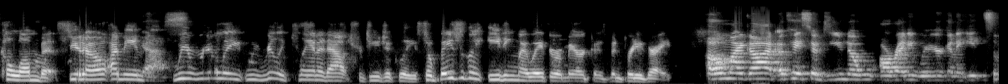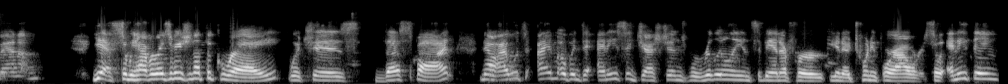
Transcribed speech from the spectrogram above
Columbus. You know, I mean, Yes. we really we really plan it out strategically. So basically, eating my way through America has been pretty great. Oh my God. Okay, so do you know already where you're going to eat in Savannah? Yes, so we have a reservation at the Grey, which is the spot. Now, I would I'm open to any suggestions. We're really only in Savannah for you know 24 hours, so anything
